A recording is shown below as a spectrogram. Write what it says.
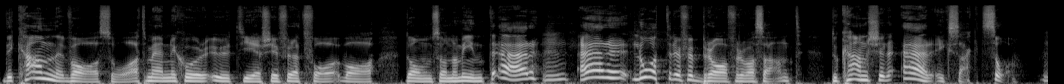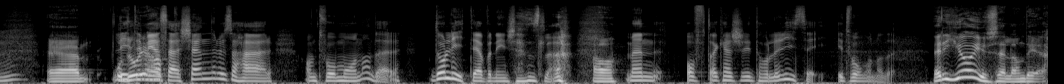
det kan vara så att människor utger sig för att få vara de som de inte är. Mm. är låter det för bra för att vara sant, då kanske det är exakt så. Mm. Eh, Lite mer haft- så här, känner du så här om två månader, då litar jag på din känsla. Ja. Men ofta kanske det inte håller i sig i två månader. Nej, det gör ju sällan det.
